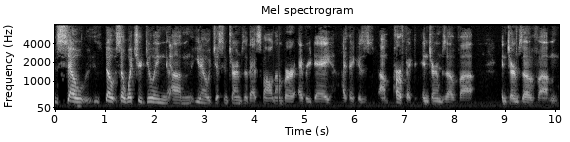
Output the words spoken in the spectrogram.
so so so what you're doing um you know just in terms of that small number every day i think is um, perfect in terms of uh in terms of um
